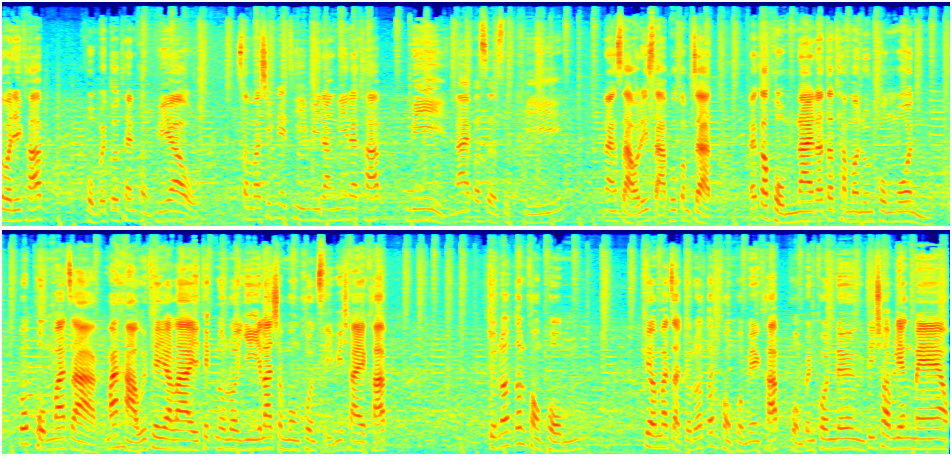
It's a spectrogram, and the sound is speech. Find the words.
สวัสดีครับ ผมเป็นตัวแทนของเพียว สมาชิกในทีมมีดังนี้นะครับ มีนายประเสริฐสุขี นางสาวอลิสาผู้กำจัด และก็ผมนายรัตธรรมนุนคงมนพวกผมมาจากมหาวิทยาลัยเทคโนโลยี ราชมงคลศรีวิชัยครับ จุดเริ่มต้นของผมเพียวมาจากจุดเริ่มต้นของผมเองครับ ผมเป็นคนหนึ่งที่ชอบเลี้ยงแมว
